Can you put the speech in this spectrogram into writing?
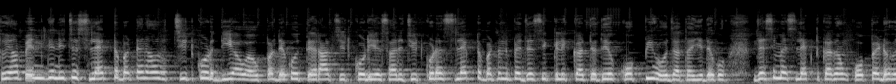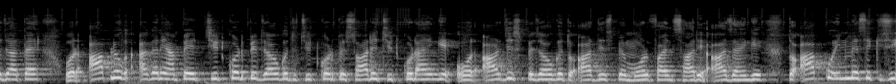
तो यहाँ पे इनके नीचे सिलेक्ट बटन है और चीट कोड दिया हुआ है। ऊपर देखो, तेरह चीट कोड ये सारे चीट कोड है। सिलेक्ट बटन पे जैसे क्लिक करते हो तो ये कॉपी हो जाता है। ये देखो, जैसे मैं सिलेक्ट कर रहा हूँ कॉपेड हो जाता है। और आप लोग अगर यहाँ पे चीट कोड पे जाओगे तो चीट कोड पे सारे चीट कोड आएँगे और आरजिस पे जाओगे तो आरजिस पे मोड फ़ाइल सारे आ जाएँगे। तो आपको इनमें से किसी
